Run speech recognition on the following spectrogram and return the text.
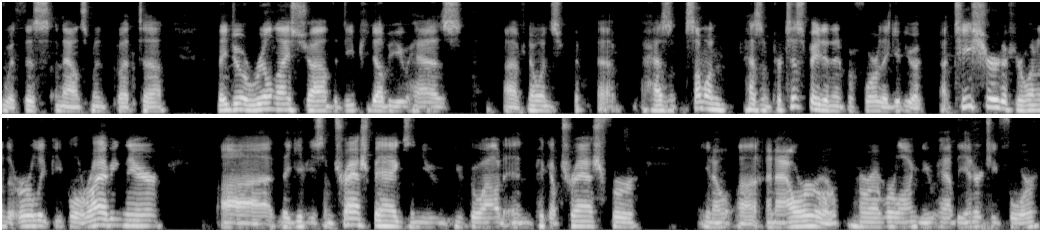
with this announcement. But they do a real nice job. The DPW has, if no one's hasn't someone hasn't participated in it before, they give you a a T-shirt if you're one of the early people arriving there. Uh, they give you some trash bags, and you you go out and pick up trash for, you know, uh, an hour or however long you have the energy for.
